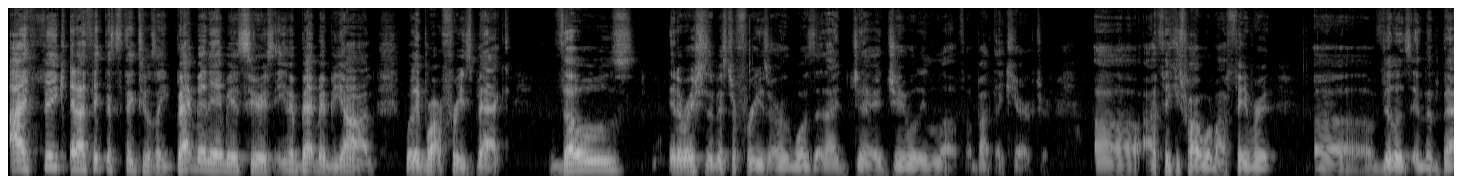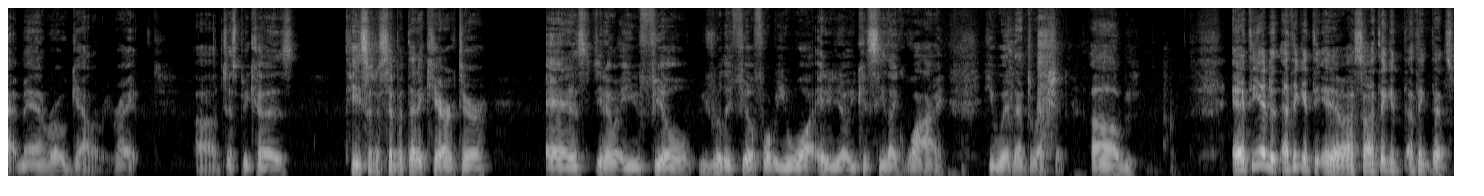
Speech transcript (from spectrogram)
I- think, and I think that's the thing too. Is like Batman the animated series, even Batman Beyond, when they brought Freeze back, those iterations of Mister Freeze are the ones that I ge- genuinely love about that character. Uh, I think he's probably one of my favorite uh, villains in the Batman Rogue Gallery, right? Uh, just because he's such a sympathetic character as you know, and you feel you really feel for him. You want, and you know, you can see like why he went that direction. Um, and at the end, I think at the you know, so I think it, I think that's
